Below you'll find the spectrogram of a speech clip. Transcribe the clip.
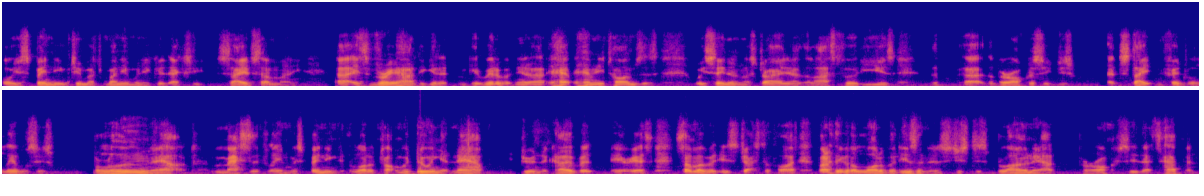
or you're spending too much money when you could actually save some money uh, it's very hard to get it get rid of it. You know, how, how many times has we've seen in Australia over the last 30 years the uh, the bureaucracy just at state and federal levels just balloon out massively, and we're spending a lot of time. We're doing it now during the COVID areas. Some of it is justified, but I think a lot of it isn't. It's just this blown out bureaucracy that's happened,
